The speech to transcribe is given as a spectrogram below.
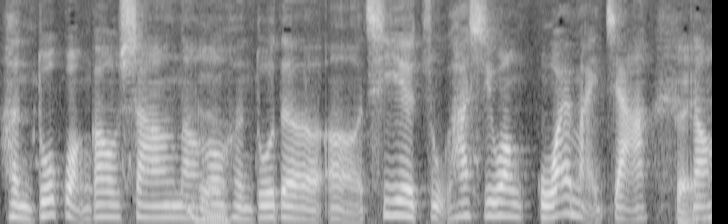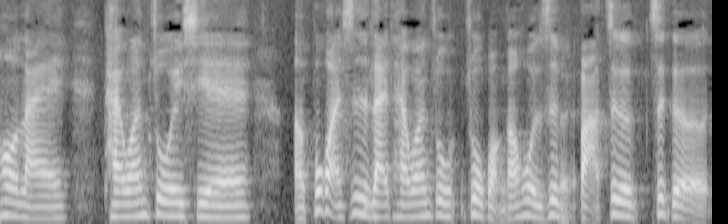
很多广告商，然后很多的呃企业主，他希望国外买家，对，然后来台湾做一些。呃，不管是来台湾做做广告，或者是把这个这个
